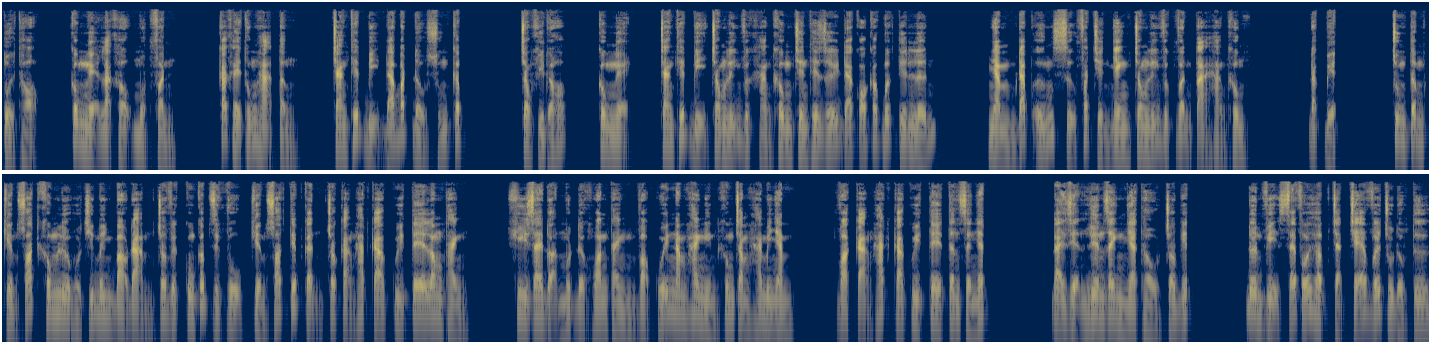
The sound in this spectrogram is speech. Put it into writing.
tuổi thọ, công nghệ lạc hậu một phần, các hệ thống hạ tầng, trang thiết bị đã bắt đầu xuống cấp. Trong khi đó, công nghệ, trang thiết bị trong lĩnh vực hàng không trên thế giới đã có các bước tiến lớn nhằm đáp ứng sự phát triển nhanh trong lĩnh vực vận tải hàng không. Đặc biệt, Trung tâm Kiểm soát Không lưu Hồ Chí Minh bảo đảm cho việc cung cấp dịch vụ kiểm soát tiếp cận cho cảng HKQT Long Thành khi giai đoạn 1 được hoàn thành vào cuối năm 2025 và cảng HKQT Tân Sơn Nhất. Đại diện liên danh nhà thầu cho biết, đơn vị sẽ phối hợp chặt chẽ với chủ đầu tư,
